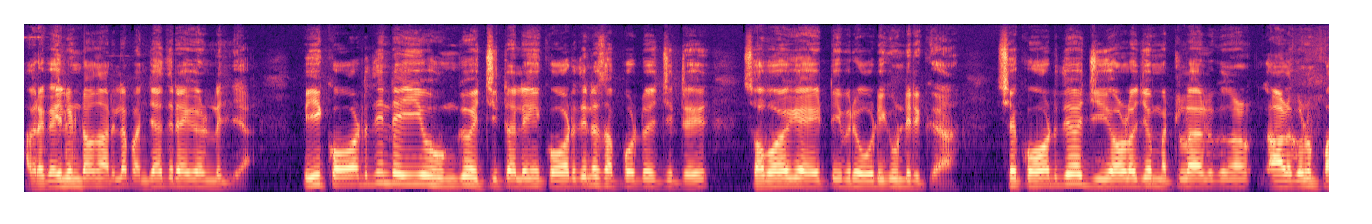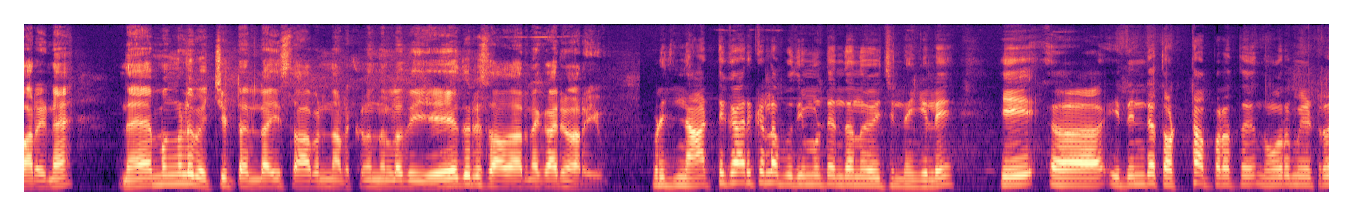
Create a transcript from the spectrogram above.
അവരുടെ കയ്യിലുണ്ടോയെന്ന് അറിയില്ല പഞ്ചായത്ത് രേഖകളിലില്ല. ഈ കോടതിന്റെ ഈ ഹുങ്ക് വെച്ചിട്ട് അല്ലെങ്കിൽ കോടതിന്റെ സപ്പോർട്ട് വെച്ചിട്ട് സ്വാഭാവികമായിട്ട് ഇവർ ഓടിക്കൊണ്ടിരിക്കുക. പക്ഷേ കോടതിയോ ജിയോളജിയോ മറ്റുള്ള ആളുകളും പറയുന്ന നിയമങ്ങൾ വെച്ചിട്ടല്ല ഈ സ്ഥാപനം നടക്കണം എന്നുള്ളത് ഏതൊരു സാധാരണക്കാരും അറിയും. ഇവിടെ നാട്ടുകാർക്കുള്ള ബുദ്ധിമുട്ട് എന്താണെന്ന് വെച്ചിട്ടുണ്ടെങ്കിൽ ഈ ഇതിന്റെ തൊട്ടപ്പുറത്ത് നൂറ് മീറ്റർ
